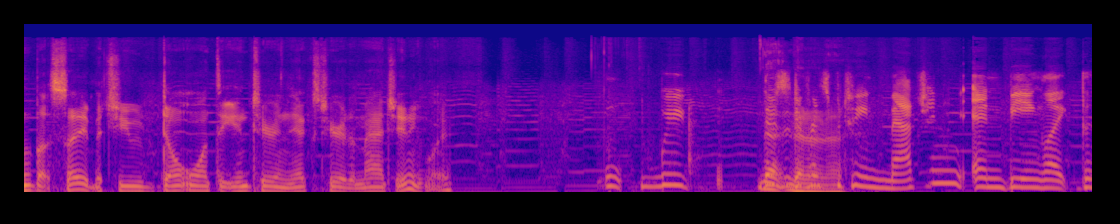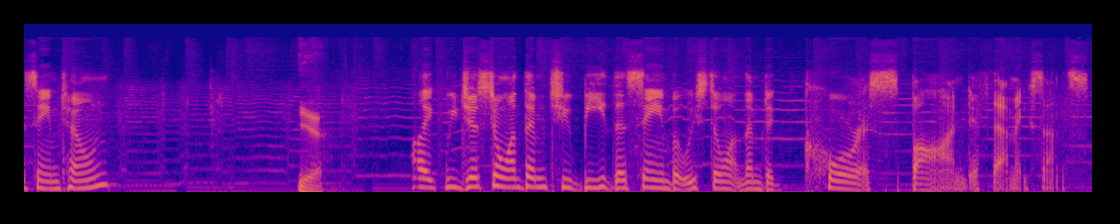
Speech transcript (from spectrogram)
I'm about to say, but you don't want the interior and the exterior to match anyway. We there's a no, no, difference no. between matching and being like the same tone. Yeah. Like we just don't want them to be the same, but we still want them to correspond, if that makes sense.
